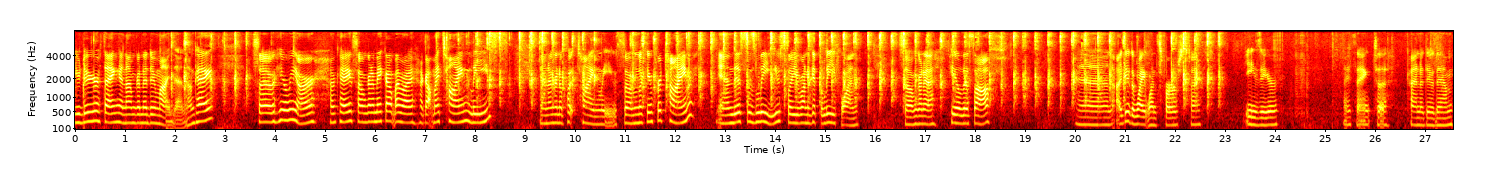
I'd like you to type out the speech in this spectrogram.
you do your thing and I'm gonna do mine then, okay? So here we are. Okay, so I'm gonna make out my, I got my thyme leaves and I'm gonna put thyme leaves. So I'm looking for thyme and this is leaves, so you wanna get the leaf one. So I'm gonna peel this off and I do the white ones first. Easier, I think, to kind of do them.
